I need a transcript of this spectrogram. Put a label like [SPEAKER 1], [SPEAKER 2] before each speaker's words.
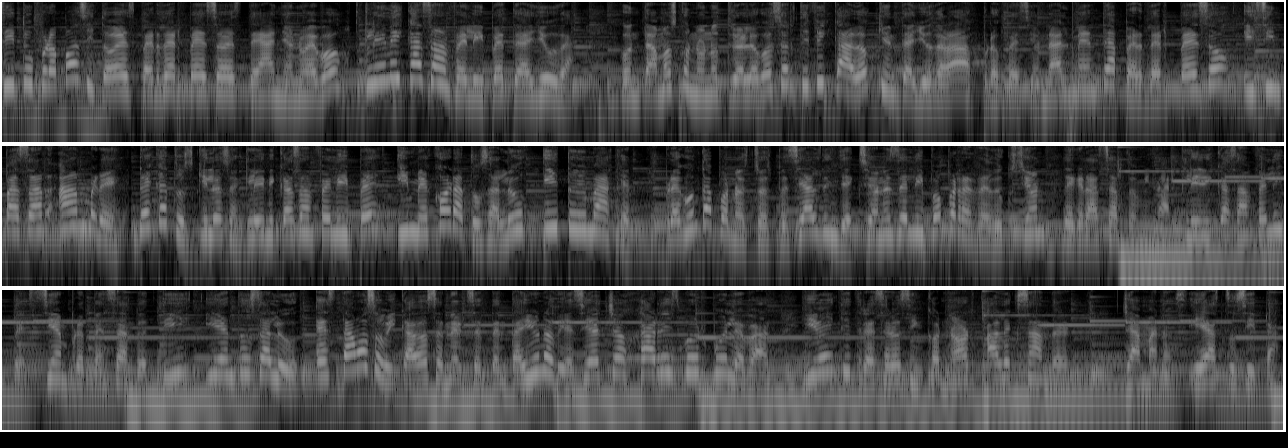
[SPEAKER 1] Si tu propósito es perder peso este año nuevo, Clínica San Felipe te ayuda. Contamos con un nutriólogo certificado quien te ayudará profesionalmente a perder peso y sin pasar hambre. Deja tus kilos en Clínica San Felipe y mejora tu salud y tu imagen. Pregunta por nuestro especial de inyecciones de lipo para reducción de grasa abdominal. Clínica San Felipe, siempre pensando en ti y en tu salud. Estamos ubicados en el 7118 Harrisburg Boulevard y 2305 North Alexander. Llámanos y haz tu cita.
